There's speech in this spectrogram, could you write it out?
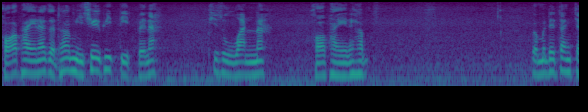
ขออภัยนะเกิดถ้ามีชื่อพี่ติดไปนะ พี่สุวรรณนะ ขออภัยนะครับ ก็ไม่ได้ตั้งใจ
